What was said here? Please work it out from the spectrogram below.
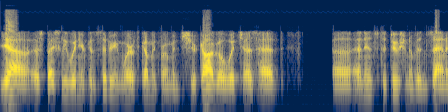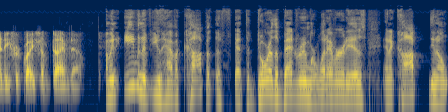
Yeah, especially when you're considering where it's coming from in Chicago, which has had uh, an institution of insanity for quite some time now. I mean, even if you have a cop at the at the door of the bedroom or whatever it is, and a cop, you know,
